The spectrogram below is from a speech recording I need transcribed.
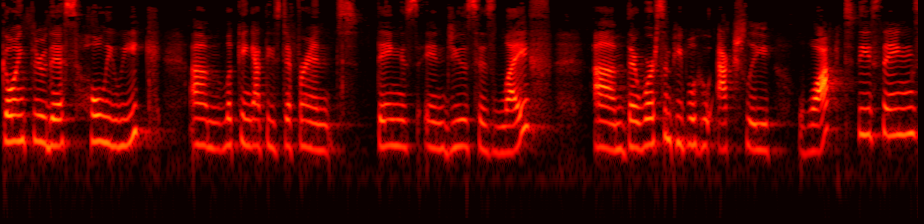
going through this Holy Week, um, looking at these different things in Jesus' life, um, there were some people who actually walked these things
